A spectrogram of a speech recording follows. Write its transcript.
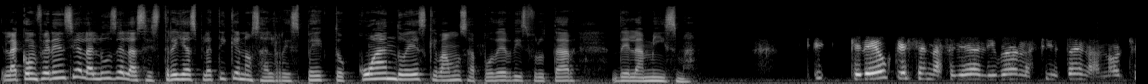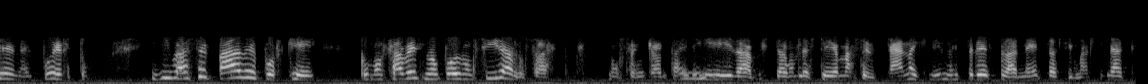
La conferencia La Luz de las Estrellas, platíquenos al respecto. ¿Cuándo es que vamos a poder disfrutar de la misma? Creo que es en la Feria del Libro a las 7 de la noche en el puerto. Y va a ser padre porque, como sabes, no podemos ir a los astros. Nos encanta ir a visitar una estrella más cercana que tiene tres planetas, imagínate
